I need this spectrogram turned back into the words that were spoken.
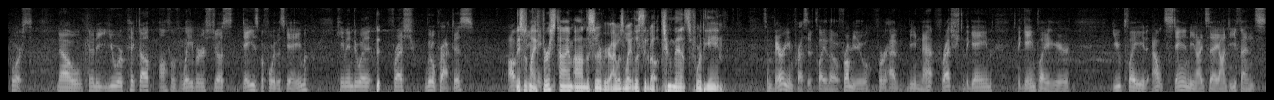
Of course. Now, Kenny, you were picked up off of waivers just days before this game. Came into it Th- fresh, little practice. This was my came- first time on the server. I was whitelisted about two minutes before the game. Some very impressive play though from you for have being that fresh to the game, to the gameplay here. You played outstanding, I'd say, on defense.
